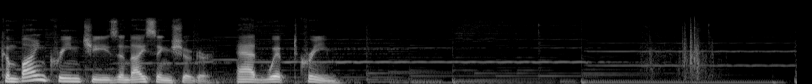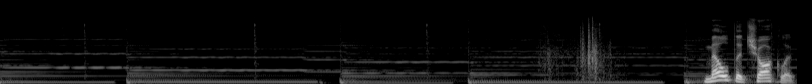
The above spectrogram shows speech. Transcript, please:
Combine cream cheese and icing sugar, add whipped cream. Melt the chocolate,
